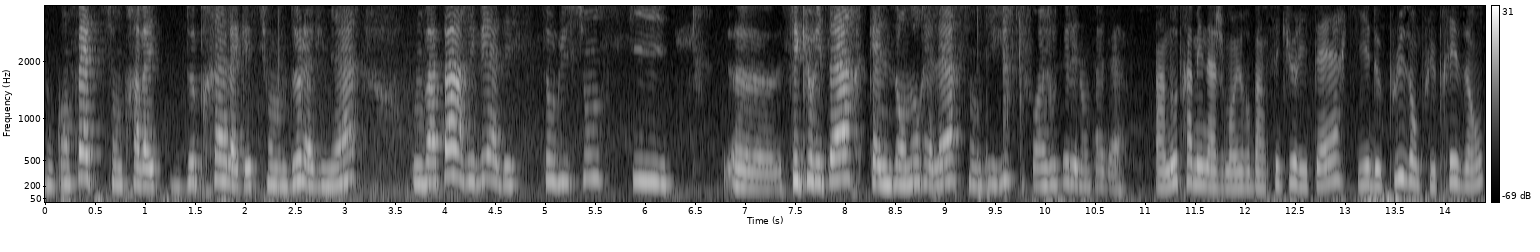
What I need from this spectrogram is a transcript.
Donc, en fait, si on travaille de près la question de la lumière, on ne va pas arriver à des solutions si sécuritaires qu'elles en auraient l'air si on dit juste qu'il faut ajouter des lampadaires. Un autre aménagement urbain sécuritaire qui est de plus en plus présent,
